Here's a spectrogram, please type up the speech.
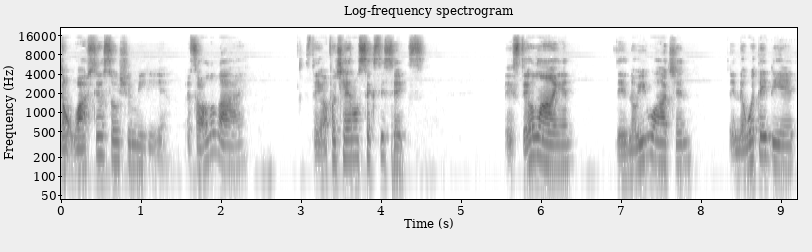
Don't watch their social media. It's all a lie. Stay off of channel 66. They're still lying. They know you're watching. They know what they did.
